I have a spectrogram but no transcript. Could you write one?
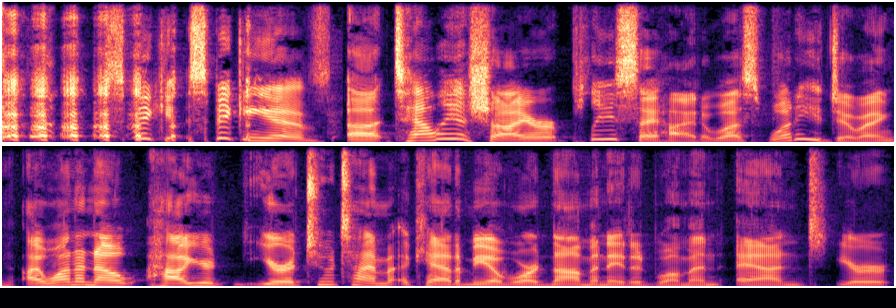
speaking speaking of uh, Talia Shire, please say hi to us. What are you doing? I want to know how you're. You're a two-time Academy Award nominated woman, and you're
